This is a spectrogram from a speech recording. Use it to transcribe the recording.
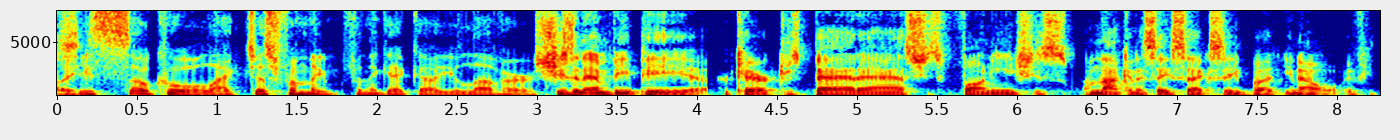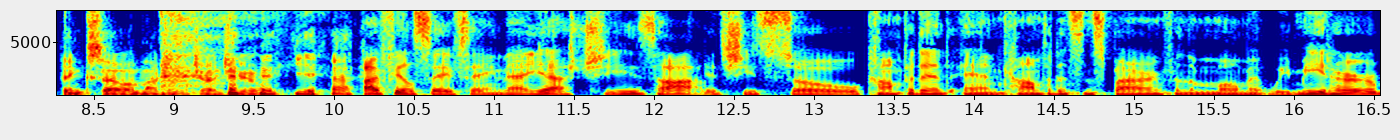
Like, She's so cool. Like just from the from the get go, you love her. she's an MVP. Her character's badass. She's funny. She's, I'm not going to say sexy, but you know, if you think so, I'm not going to judge you. Yeah, I feel safe saying that. Yeah, she's hot. And she's so confident and confidence inspiring from the moment we meet her,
